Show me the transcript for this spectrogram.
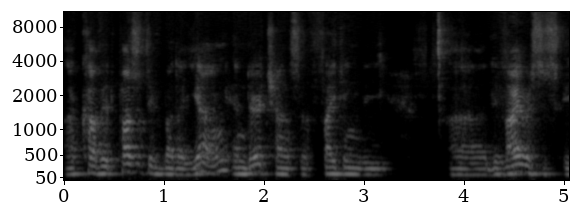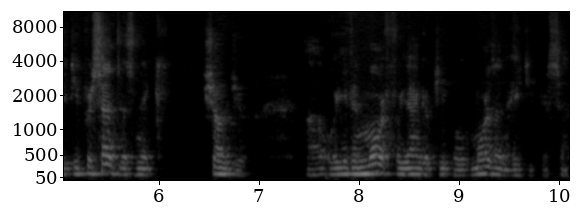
are COVID positive but are young, and their chance of fighting the uh, the virus is 80%, as Nick showed you, uh, or even more for younger people, more than 80%.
